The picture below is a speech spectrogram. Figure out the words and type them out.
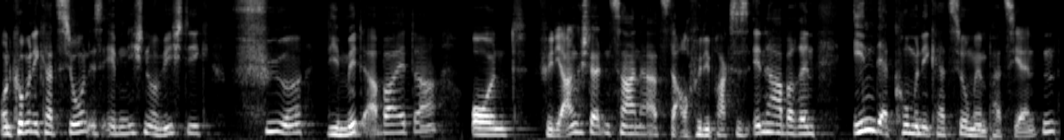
und Kommunikation ist eben nicht nur wichtig für die Mitarbeiter und für die angestellten Zahnärzte, auch für die Praxisinhaberin in der Kommunikation mit dem Patienten.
